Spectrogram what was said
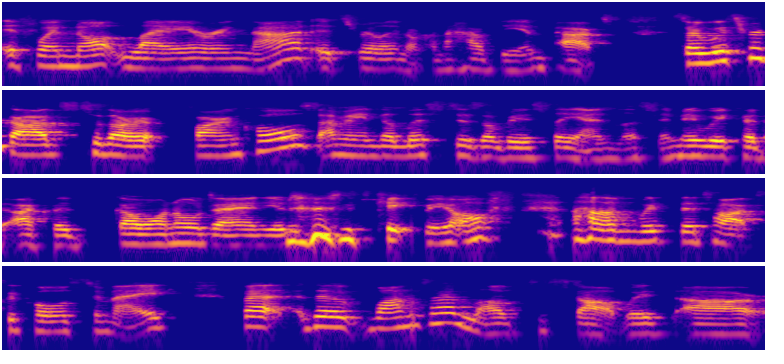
if we're not layering that, it's really not going to have the impact. So with regards to the phone calls, I mean, the list is obviously endless. I mean, we could, I could go on all day and you'd kick me off um, with the types of calls to make. But the ones I love to start with are,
